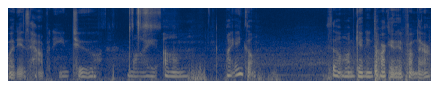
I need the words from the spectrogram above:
what is happening to my um my ankle. So I'm getting targeted from there.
